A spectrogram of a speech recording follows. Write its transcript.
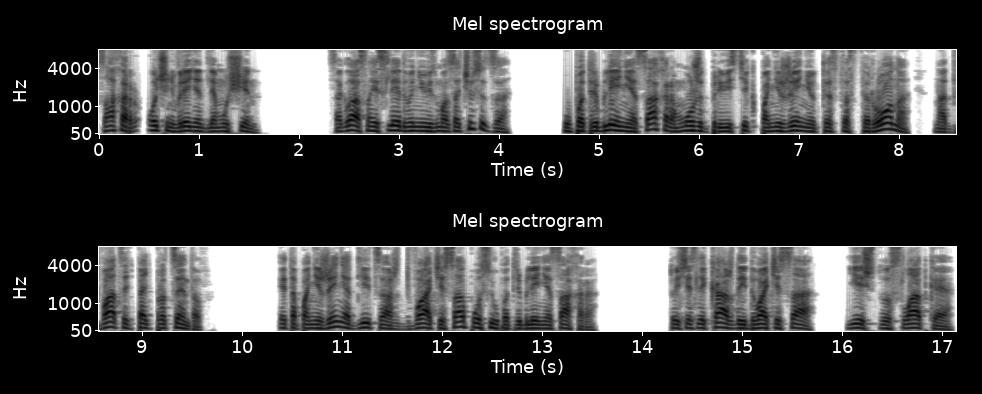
Сахар очень вреден для мужчин. Согласно исследованию из Массачусетса, употребление сахара может привести к понижению тестостерона на 25%. Это понижение длится аж 2 часа после употребления сахара. То есть если каждые 2 часа есть что-то сладкое,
